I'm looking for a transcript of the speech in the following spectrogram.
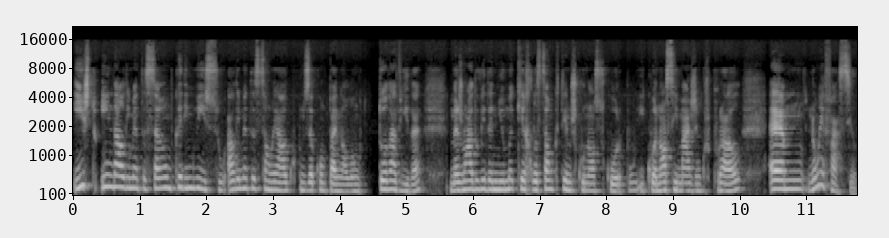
Isto, ainda a alimentação, um bocadinho isso. A alimentação é algo que nos acompanha ao longo de toda a vida, mas não há dúvida nenhuma que a relação que temos com o nosso corpo e com a nossa imagem corporal um, não é fácil,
